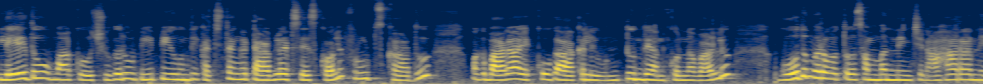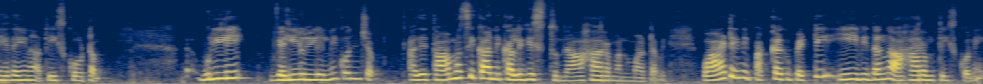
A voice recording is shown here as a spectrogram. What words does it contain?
లేదు మాకు షుగరు బీపీ ఉంది ఖచ్చితంగా టాబ్లెట్స్ వేసుకోవాలి ఫ్రూట్స్ కాదు. మాకు బాగా ఎక్కువగా ఆకలి ఉంటుంది అనుకున్న వాళ్ళు గోధుమ రవ్వతో సంబంధించిన ఆహారాన్ని ఏదైనా తీసుకోవటం. ఉల్లి వెల్లుల్లిని కొంచెం. అది తామసికాన్ని కలిగిస్తుంది ఆహారం అన్నమాట అవి. వాటిని పక్కకు పెట్టి ఈ విధంగా ఆహారం తీసుకొని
